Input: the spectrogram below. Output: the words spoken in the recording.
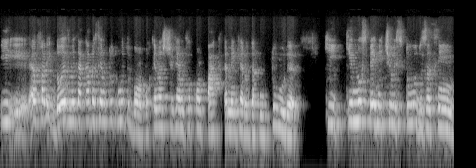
E, eu falei dois, mas acaba sendo tudo muito bom, porque nós tivemos o compacto também, que era o da cultura, que, que nos permitiu estudos, assim,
